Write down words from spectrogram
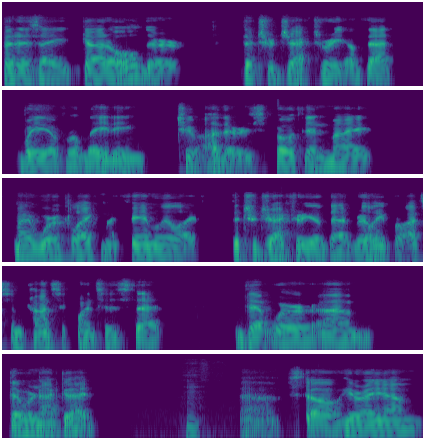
But as I got older, the trajectory of that way of relating to others, both in my my work life, my family life, the trajectory of that really brought some consequences that that were um, that were not good. Hmm. Uh, so here I am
